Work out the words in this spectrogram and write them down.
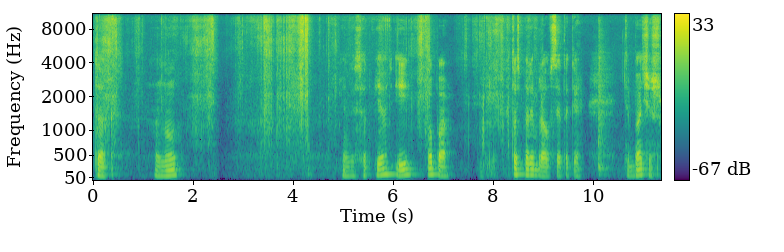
Так, а ну. 55 і опа. Хтось перебрав все-таки. Ти бачиш?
